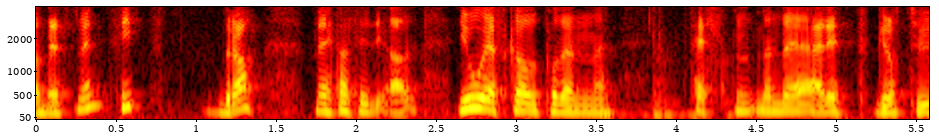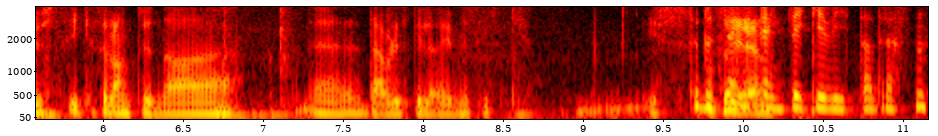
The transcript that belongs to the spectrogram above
adressen min. Fint. Bra. Men jeg kan si jo, jeg skal på den eh, festen, men det er et grått hus ikke så langt unna der hvor de spiller høy musikk. Ish. Så du trenger egentlig ikke vite adressen?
